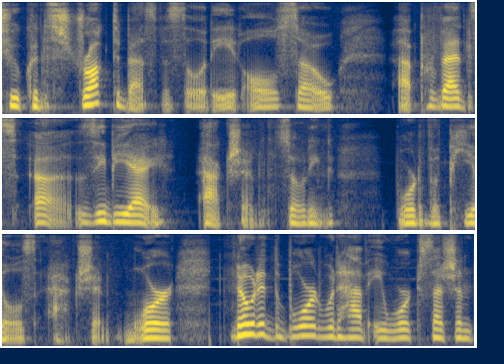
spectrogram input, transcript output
to construct a BESS facility. It also uh, prevents uh, ZBA action, zoning board of appeals action. Moore noted the board would have a work session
